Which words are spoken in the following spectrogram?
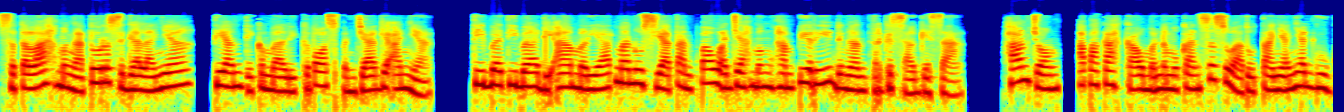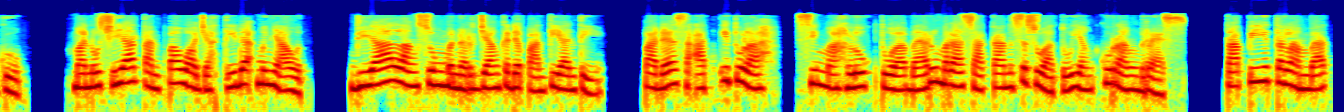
Setelah mengatur segalanya, Tianti kembali ke pos penjagaannya. Tiba-tiba dia melihat manusia tanpa wajah menghampiri dengan tergesa-gesa. Han Chong, apakah kau menemukan sesuatu tanyanya gugup. Manusia tanpa wajah tidak menyaut. Dia langsung menerjang ke depan Tianti. Pada saat itulah, si makhluk tua baru merasakan sesuatu yang kurang beres. Tapi terlambat,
